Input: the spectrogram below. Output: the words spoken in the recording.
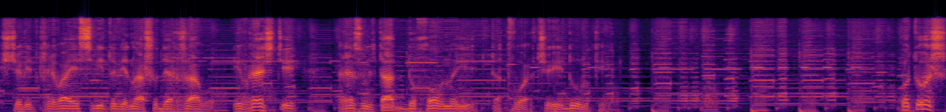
що відкриває світові нашу державу, і, врешті, результат духовної та творчої думки. Отож,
